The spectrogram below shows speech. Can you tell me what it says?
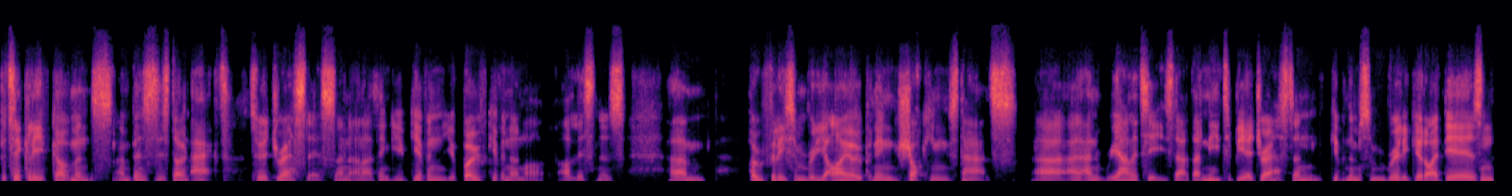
particularly if governments and businesses don't act to address this. And and I think you've given you've both given our, our listeners um, hopefully some really eye-opening, shocking stats uh, and, and, realities that that need to be addressed, and given them some really good ideas and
